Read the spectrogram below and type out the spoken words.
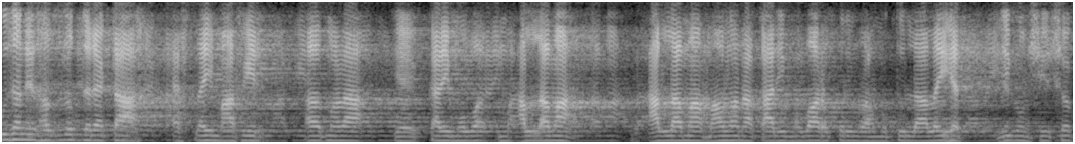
উজানের হজরতদের একটা এসলাই মাহফিল, আপনারা কারি মোবা আল্লামা আল্লামা মাওলানা কারি মুবারক করিম রহমতুল্লাহ আলাইহের জীবন শীর্ষক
